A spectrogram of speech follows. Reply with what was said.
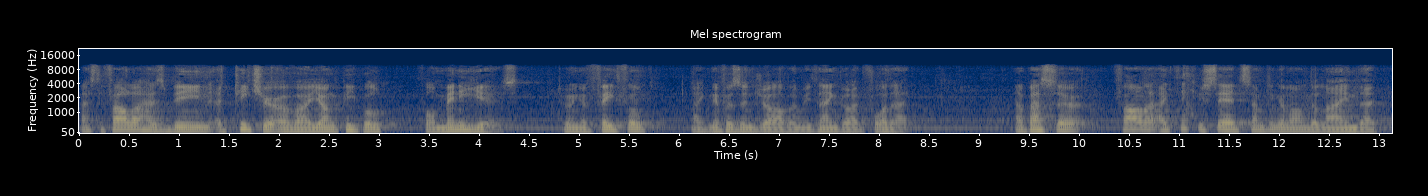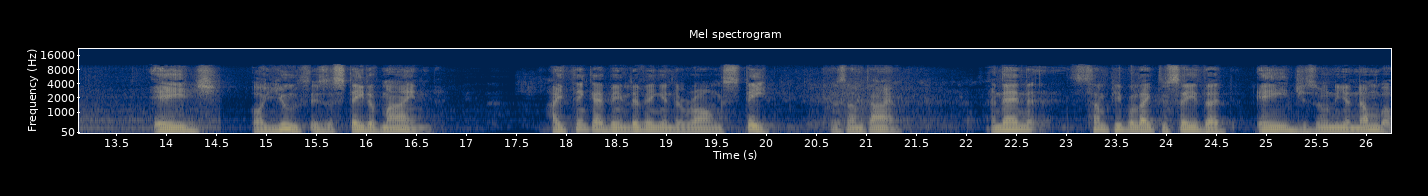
Pastor Fowler has been a teacher of our young people for many years, doing a faithful, magnificent job, and we thank God for that. Now, Pastor Fowler, I think you said something along the line that age or youth is a state of mind. I think I've been living in the wrong state for some time. And then some people like to say that age is only a number.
